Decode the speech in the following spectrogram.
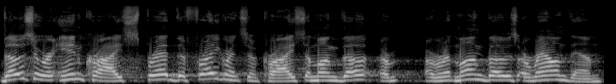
Those who are in Christ spread the fragrance of Christ among, the, among those around them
